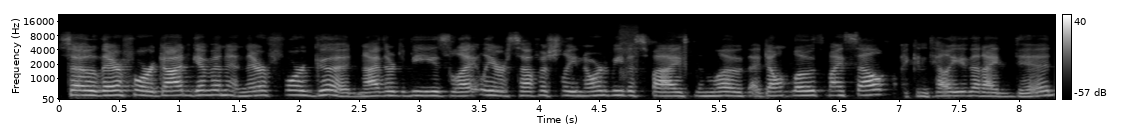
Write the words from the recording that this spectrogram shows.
so, therefore, God given and therefore good, neither to be used lightly or selfishly, nor to be despised and loathed. I don't loathe myself. I can tell you that I did.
